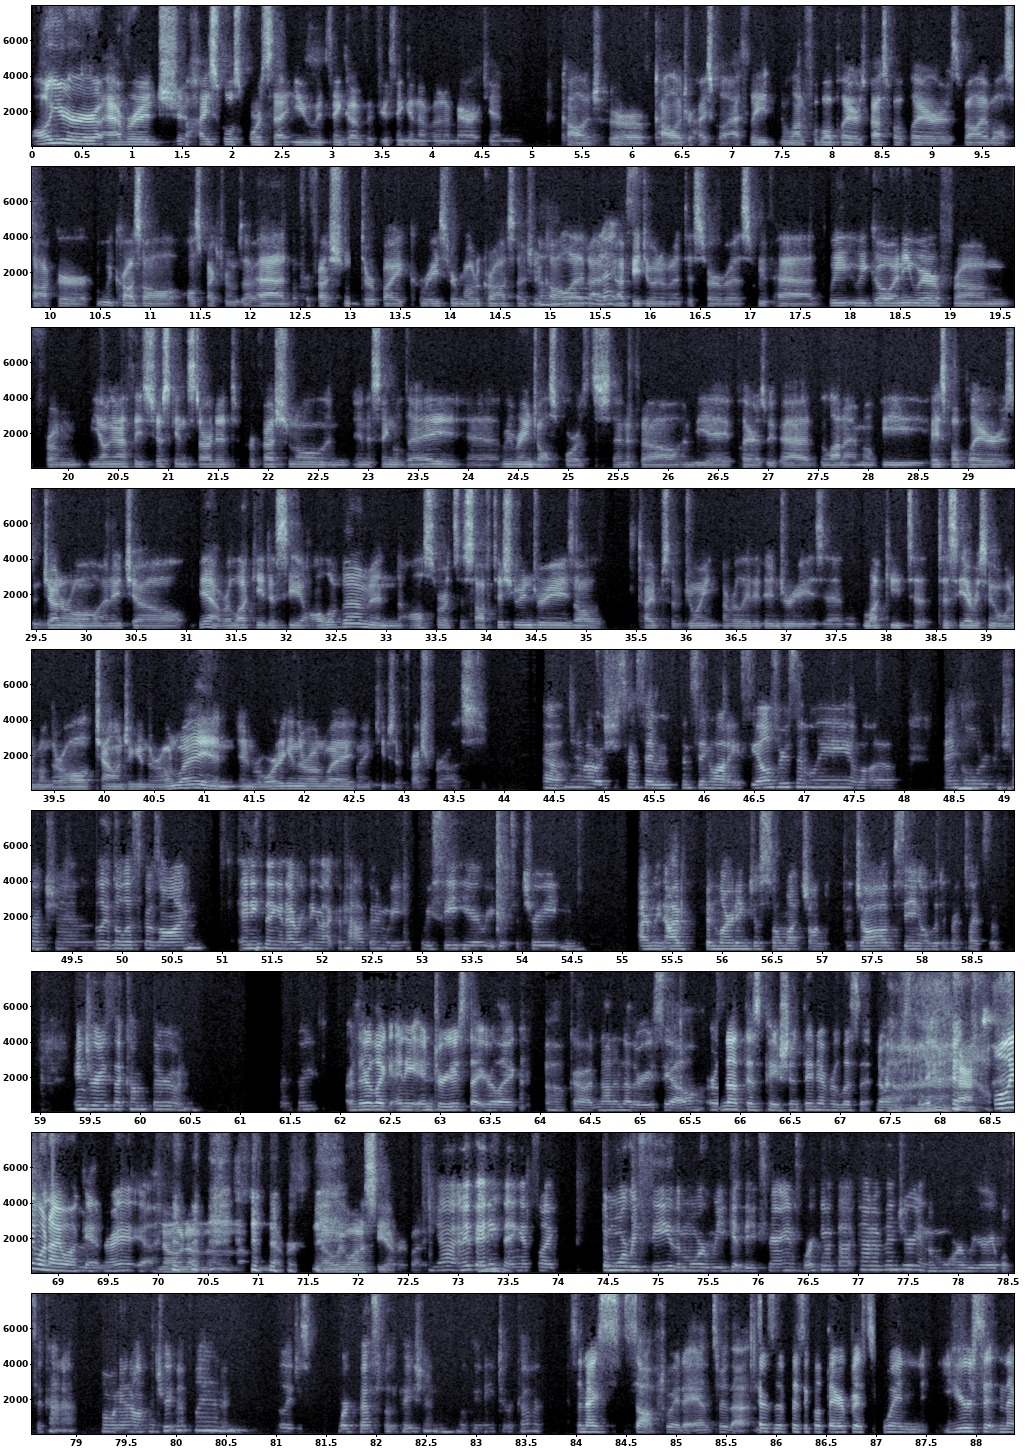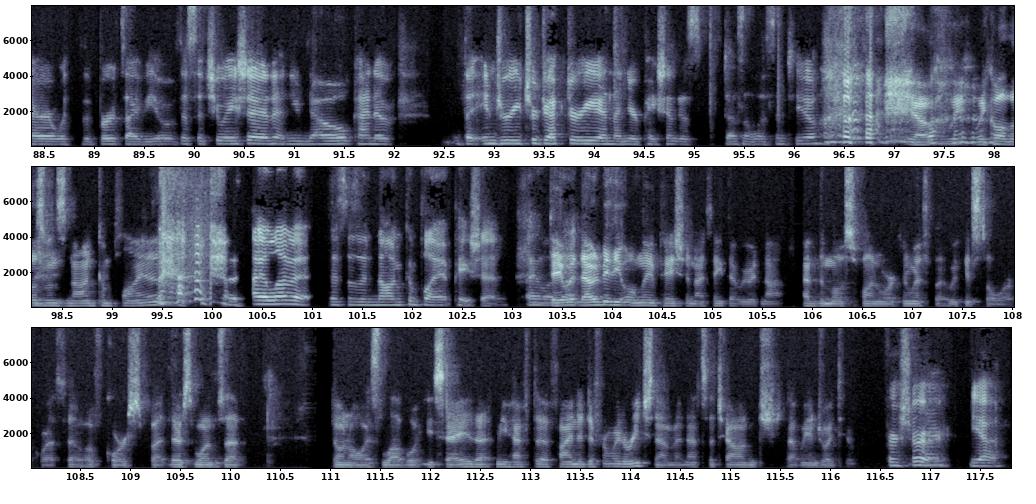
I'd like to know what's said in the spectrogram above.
all your average high school sports that you would think of if you're thinking of an American college or college or high school athlete. A lot of football players, basketball players, volleyball, soccer. We cross all all spectrums. I've had a professional dirt bike racer, motocross, I should call oh, it. Nice. I, would be doing them a disservice. We've had we we go anywhere from from young athletes just getting started to professional in, in a single day. Uh, we range all sports, NFL, NBA players. We've had a lot of MLB, baseball players in general, NHL. Yeah, we're lucky to see all of them and all sorts of soft tissue injuries, all types of joint related injuries and lucky to, to see every single one of them. They're all challenging in their own way and, and rewarding in their own way. And it keeps it fresh for us. Yeah. yeah, I was just going to say we've been seeing a lot of ACLs recently, a lot of ankle reconstruction. Really, the list goes on. Anything and everything that could happen, we we see here, we get to treat, and I mean, I've been learning just so much on the job, seeing all the different types of injuries that come through, and they're great. Are there like any injuries that you're like, oh God, not another ACL or not this patient? They never listen. No, I'm just kidding. Only when I walk in, right? Yeah. No, no, no, no, no, never. No, we want to see everybody. Yeah. And if mm-hmm. anything, it's like the more we see, the more we get the experience working with that kind of injury and the more we are able to kind of hone in on the treatment plan and really just work best for the patient and what they need to recover. It's a nice, soft way to answer that. As a physical therapist, when you're sitting there with the bird's eye view of the situation and you know kind of the injury trajectory and then your patient just doesn't listen to you. yeah, we, we call those ones non-compliant. I love it. This is a non-compliant patient. they that. would that would be the only patient I think that we would not have the most fun working with, but we can still work with, of course. But there's ones that don't always love what you say that we have to find a different way to reach them and that's a challenge that we enjoy too. For sure. Yeah.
